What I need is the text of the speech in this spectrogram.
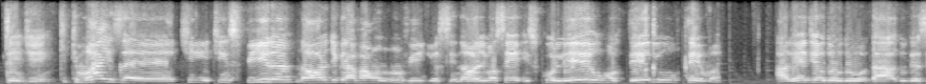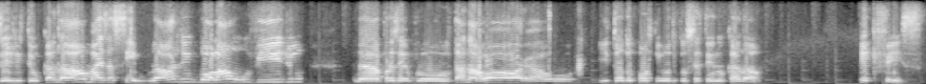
Entendi. O que, que mais é, te, te inspira na hora de gravar um, um vídeo assim, na hora de você escolher o roteiro e o tema? Além de, do, do, da- do desejo de ter o canal, mas assim, na hora de bolar o vídeo, né, por exemplo, tá na hora, ou, e todo o conteúdo que você tem no canal. O que que fez?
